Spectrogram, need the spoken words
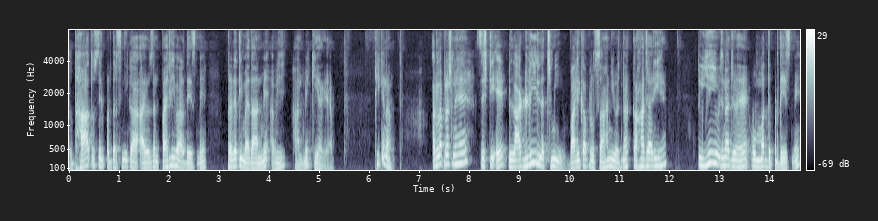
तो धातु शिल्प प्रदर्शनी का आयोजन पहली बार देश में प्रगति मैदान में अभी हाल में किया गया। ठीक है ना? अगला प्रश्न है, सिक्सटी एट, लाडली लक्ष्मी बालिका प्रोत्साहन योजना कहाँ जारी है? तो ये योजना जो है, वो मध्य प्रदेश में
